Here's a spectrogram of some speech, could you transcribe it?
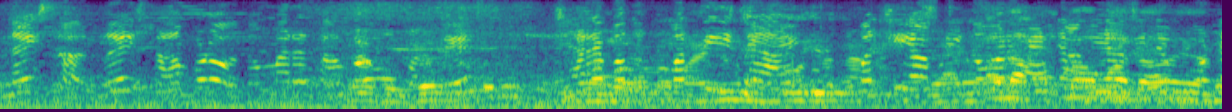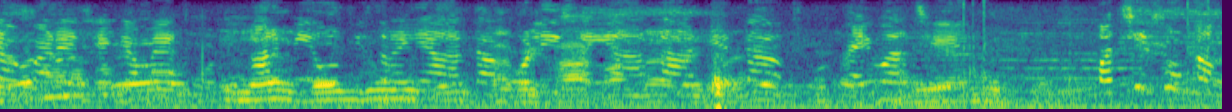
નહીં સર નહીં સાંભળો તમારે સાંભળવું પડશે જ્યારે બધું પતી જાય પછી આપણી ગવર્મેન્ટ આવી આવીને ફોટા પાડે છે કે અમે આર્મી ઓફિસર અહીંયા હતા પોલીસ અહીંયા હતા નેતા આવ્યા છે પછી શું કામ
